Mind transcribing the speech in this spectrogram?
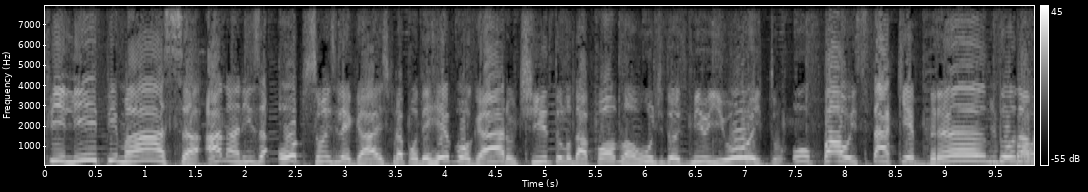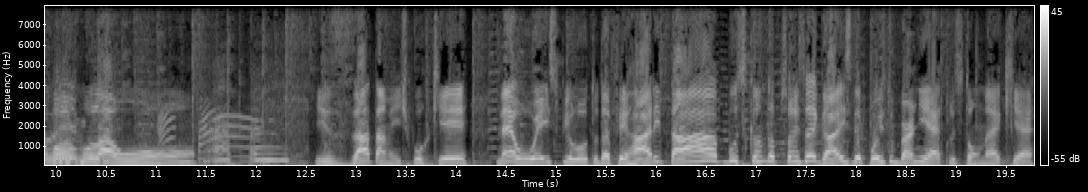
Felipe Massa analisa opções legais para poder revogar o título da Fórmula 1 de 2008. O pau está quebrando Que na. Fórmula 1. Exatamente, porque né, o ex-piloto da Ferrari tá buscando opções legais depois do Bernie Eccleston, né, que é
